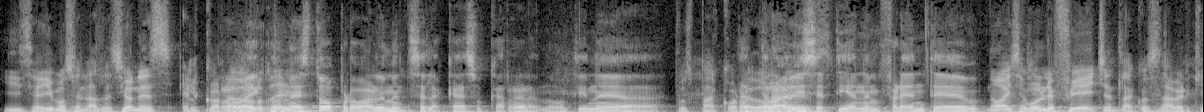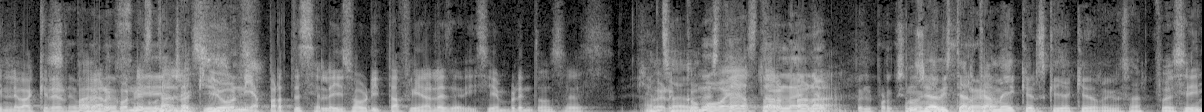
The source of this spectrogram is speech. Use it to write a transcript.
y seguimos en las lesiones. El No, corredor y con de- esto probablemente se le acabe su carrera, ¿no? Tiene a, Pues para a corredores. Travis Etienne enfrente. No, y se vuelve free agent. La cosa es saber quién le va a querer Se pagar con esta lesión. Y aparte se le hizo ahorita a finales de diciembre. Entonces, a ¿Quién ver sabe? cómo vaya a estar el para... año, el próximo Pues ya año viste al fuera. K-Makers que ya quiere regresar. Pues sí.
